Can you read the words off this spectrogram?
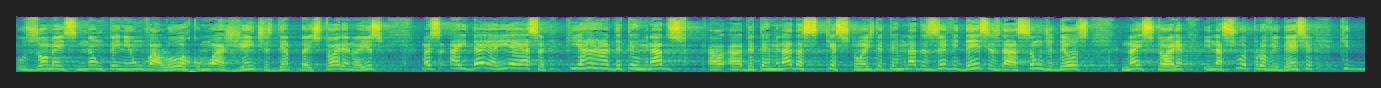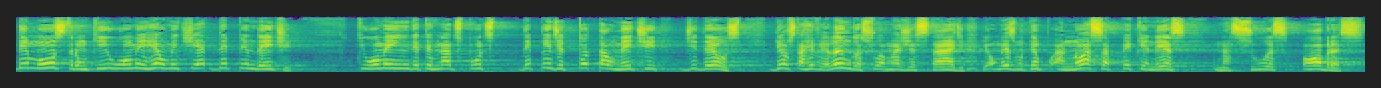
os homens não têm nenhum valor como agentes dentro da história, não é isso? Mas a ideia aí é essa: que há, determinados, há determinadas questões, determinadas evidências da ação de Deus na história e na sua providência que demonstram que o homem realmente é dependente. Que o homem, em determinados pontos, depende totalmente de Deus. Deus está revelando a sua majestade e, ao mesmo tempo, a nossa pequenez nas suas obras.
